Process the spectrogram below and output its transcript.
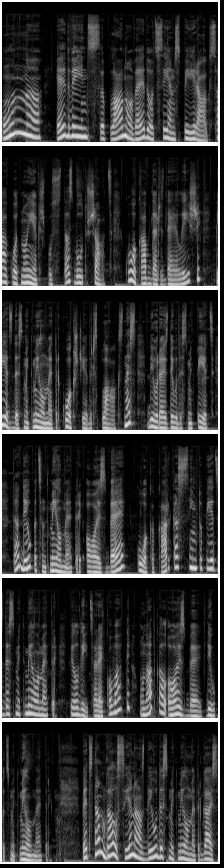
Un uh, Edvīns plāno veidot sienas pīrāgu, sākot no iekšpuses. Tas būtu šāds: koka apdars dēlīši, 50 mm kokšķiedras plāksnes, 2x25, tad 12 mm OSB, koka karkas 150 mm, pildīts ar ekovati un atkal OSB 12 mm. Pēc tam gala sienās 20 mm gaisa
